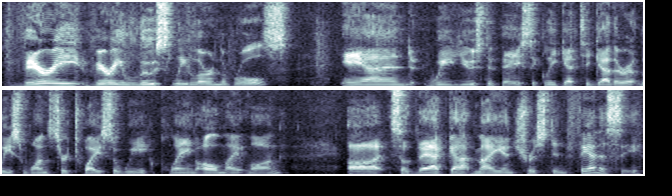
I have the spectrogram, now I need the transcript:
very, very loosely learned the rules. And we used to basically get together at least once or twice a week playing all night long. Uh, so that got my interest in fantasy.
